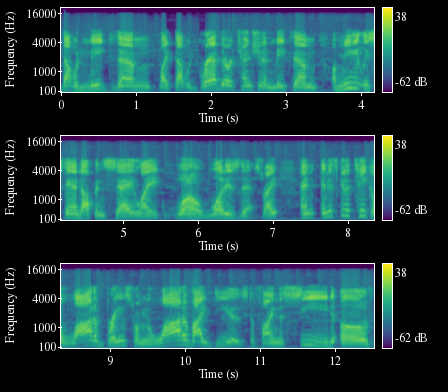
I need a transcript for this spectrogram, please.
That would make them like that would grab their attention and make them immediately stand up and say like, "Whoa, what is this?" Right? And and it's going to take a lot of brainstorming, a lot of ideas to find the seed of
